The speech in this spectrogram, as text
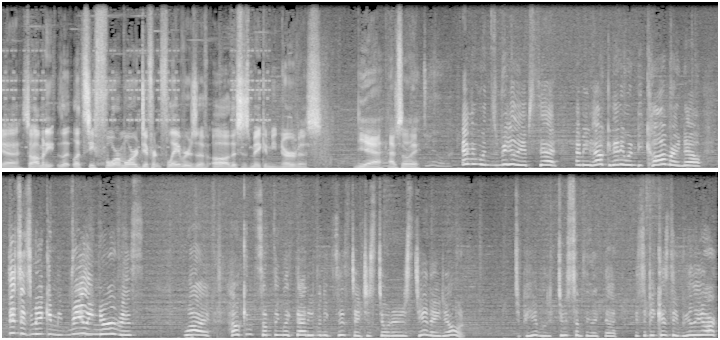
Yeah. So how many? Let, let's see four more different flavors of. Oh, this is making me nervous. Yeah, absolutely. Everyone's really upset. I mean, how could anyone be calm right now? This is making me really nervous. Why? How can something like that even exist? I just don't understand. I don't. To be able to do something like that, is it because they really are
